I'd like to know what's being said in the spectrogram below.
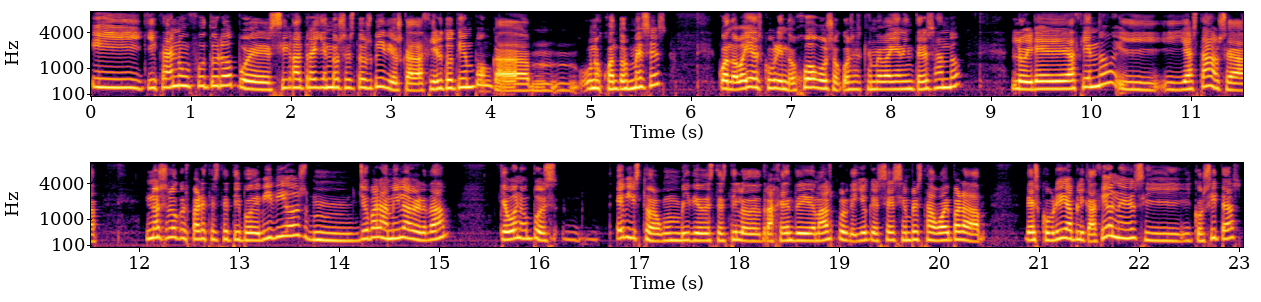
Y quizá en un futuro pues siga trayéndose estos vídeos cada cierto tiempo, cada mm, unos cuantos meses, cuando vaya descubriendo juegos o cosas que me vayan interesando, lo iré haciendo y, ya está. O sea, no sé lo que os parece este tipo de vídeos. mm, Yo para mí la verdad que bueno, pues he visto algún vídeo de este estilo de otra gente y demás, porque yo que sé, siempre está guay para descubrir aplicaciones y, y cositas.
